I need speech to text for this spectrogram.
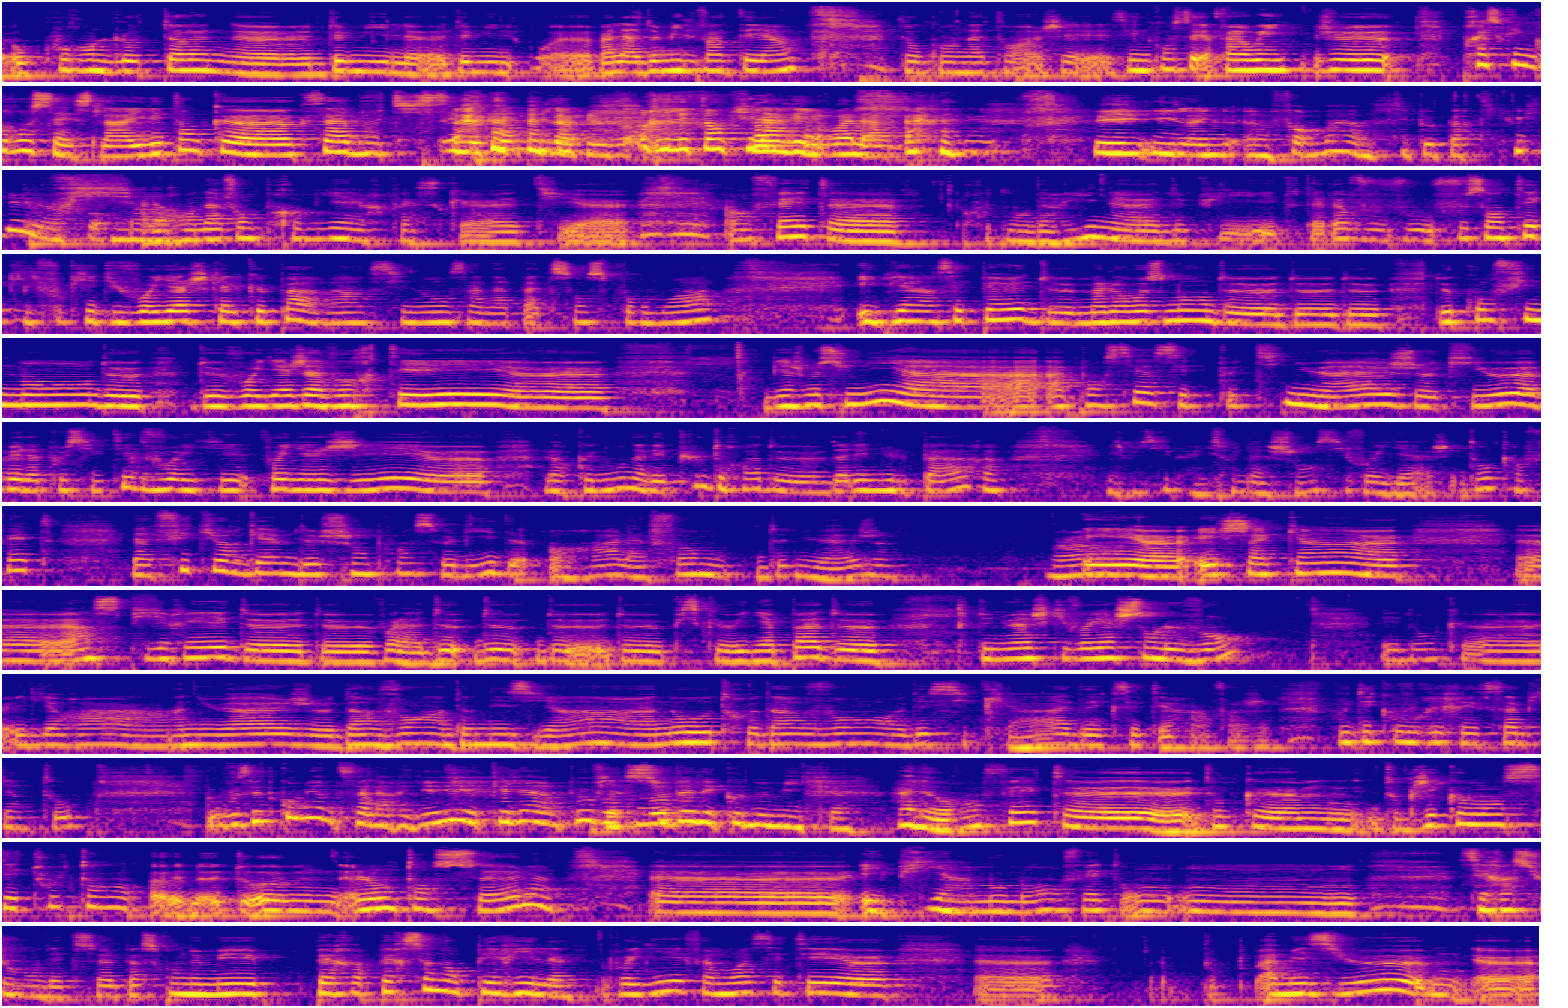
au courant de l'automne 2000, 2000, voilà, 2021. Donc on attend, c'est une enfin oui, je, presque une grossesse là, il est temps que, que ça aboutisse. Il est temps qu'il arrive. il est temps qu'il arrive, voilà. Et il a un format un petit peu particulier. Alors en avant-première, parce que tu, euh, en fait, euh, Route Mandarine, euh, depuis tout à l'heure, vous, vous, sentez qu'il faut qu'il y ait du voyage quelque part, hein, sinon ça n'a pas de sens pour moi. Eh bien, cette période de, malheureusement de, de, de, confinement, de, voyage avorté, eh bien, je me suis mis à, penser à ces petits nuages qui, eux, avaient la possibilité de voyager, euh, alors que nous, on n'avait plus le droit d'aller nulle part. Et je me dis, bah, ils ont de la chance, ils voyagent. Et donc, en fait, la future gamme de shampoings solides aura la forme de nuages. Et, euh, et, chacun euh, inspiré de, de voilà de, de, de puisqu'il n'y a pas de nuages qui voyagent sans le vent et donc, euh, il y aura un nuage d'un vent indonésien, un autre d'un vent des Cyclades, etc. Enfin, vous découvrirez ça bientôt. Vous êtes combien de salariés et quel est un peu votre modèle économique? Alors, en fait, euh, donc, euh, donc j'ai commencé tout le temps, longtemps seule. et puis, à un moment, en fait, on, c'est rassurant d'être seule parce qu'on ne met personne en péril. Vous voyez, enfin, moi, c'était à mes yeux, euh,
